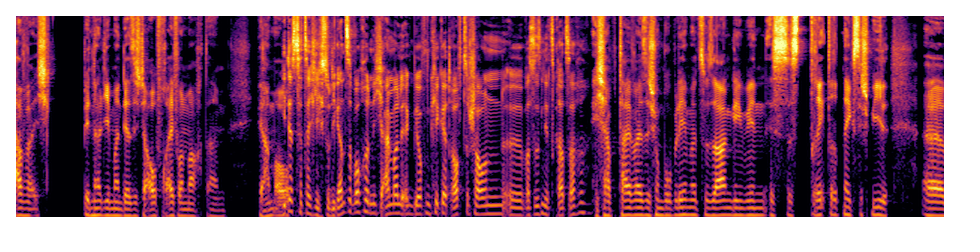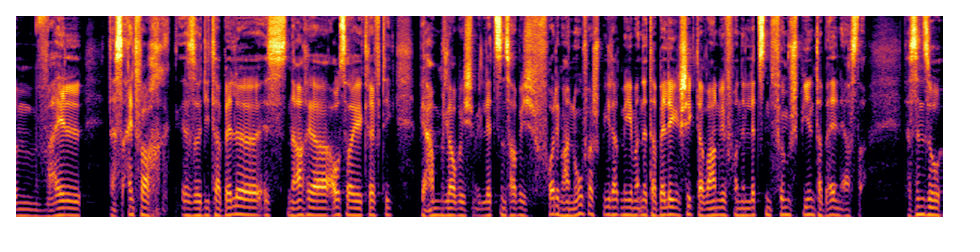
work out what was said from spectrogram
Ja, aber ich bin halt jemand, der sich da auch frei von macht. Ähm, wir haben auch. Geht das tatsächlich so die ganze Woche nicht einmal irgendwie auf den Kicker draufzuschauen, äh, was ist denn jetzt gerade Sache? Ich habe teilweise schon Probleme zu sagen, gegen wen ist das drittnächste Spiel, ähm, weil das einfach, also die Tabelle ist nachher aussagekräftig. Wir haben, glaube ich, letztens habe ich vor dem Hannover-Spiel hat mir jemand eine Tabelle geschickt, da waren wir von den letzten fünf Spielen Tabellenerster. Das sind so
